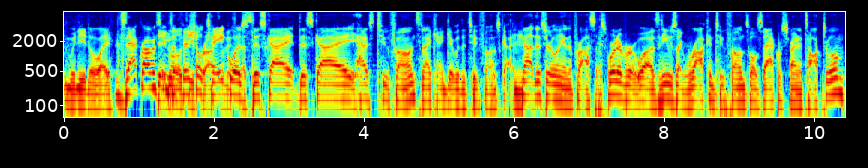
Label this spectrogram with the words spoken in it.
we need to like Zac Robinson's official deeper on some take was guys. this guy this guy has two phones and I can't get with the two phones guy. Mm. Not this early in the process, whatever it was. And he was like rocking two phones while Zac was trying to talk to him.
